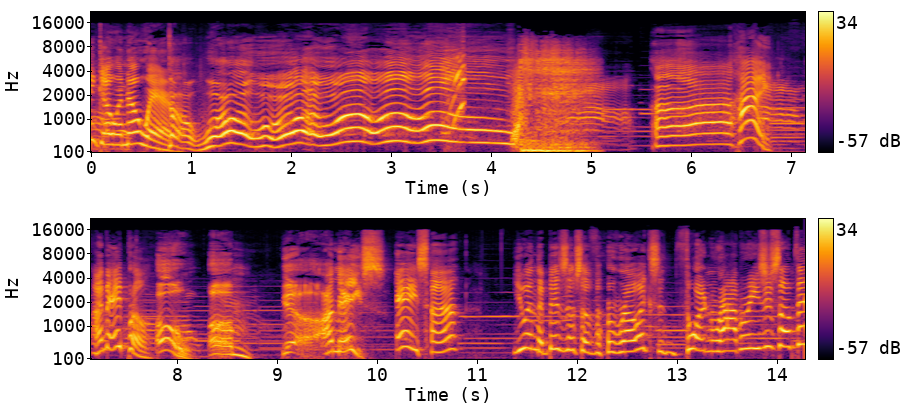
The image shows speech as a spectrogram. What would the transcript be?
ain't going nowhere. Oh, whoa, whoa, whoa! Uh, hi. I'm April. Oh, um, yeah, I'm Ace. Ace, huh? You in the business of heroics and thwarting robberies or something?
